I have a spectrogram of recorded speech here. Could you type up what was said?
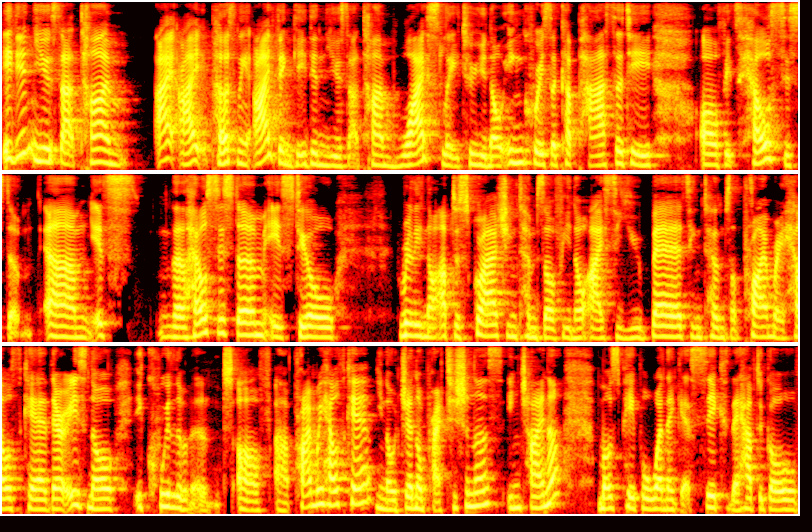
It didn't use that time. I, I personally, I think it didn't use that time wisely to, you know, increase the capacity of its health system. Um, it's the health system is still really not up to scratch in terms of, you know, ICU beds, in terms of primary healthcare. There is no equivalent of uh, primary healthcare, you know, general practitioners in China. Most people, when they get sick, they have to go,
